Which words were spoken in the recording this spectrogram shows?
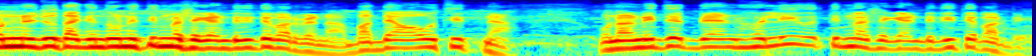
অন্যের জুতা কিন্তু উনি তিন মাসের গ্যারান্টি দিতে পারবে না বা দেওয়া উচিত না। ওনার নিজের ব্র্যান্ড হলেই তিন মাসের গ্যারান্টি দিতে পারবে।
